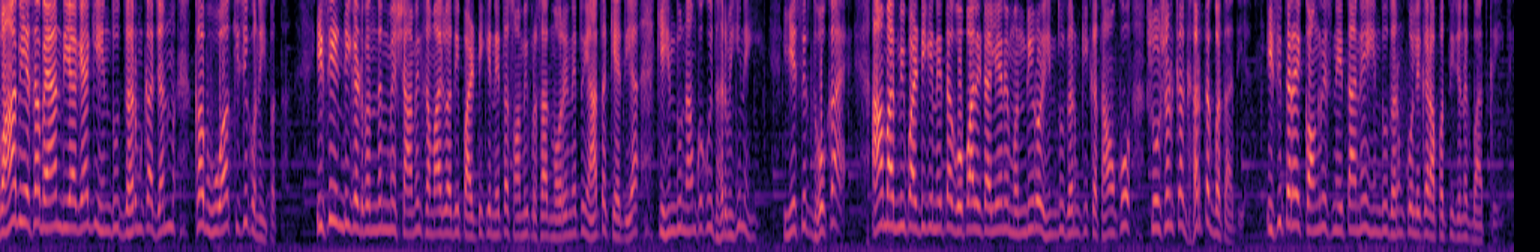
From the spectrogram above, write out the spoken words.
वहाँ भी ऐसा बयान दिया गया कि हिंदू धर्म का जन्म कब हुआ, किसी को नहीं पता। इसी इंडी गठबंधन में शामिल समाजवादी पार्टी के नेता स्वामी प्रसाद मौर्य ने तो यहाँ तक कह दिया कि हिंदू नाम का कोई धर्म ही नहीं है, ये सिर्फ़ धोखा है। आम आदमी पार्टी के नेता गोपाल इटालिया ने मंदिर और हिंदू धर्म की कथाओं को शोषण का घर तक बता दिया। इसी तरह एक कांग्रेस नेता ने हिंदू धर्म को लेकर आपत्तिजनक बात कही थी।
